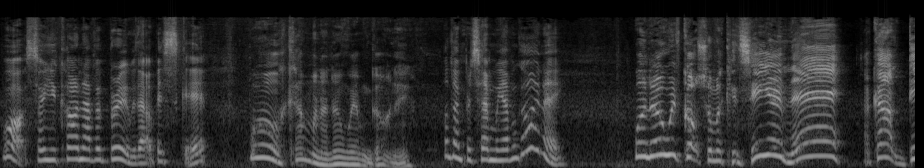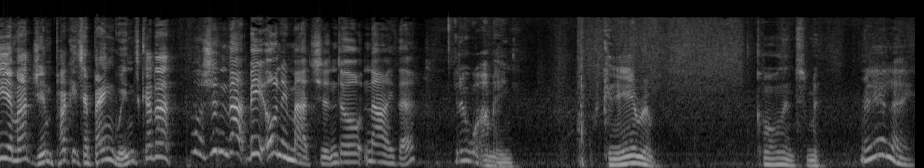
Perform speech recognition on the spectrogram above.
What? So you can't have a brew without a biscuit? Well, come on, I know we haven't got any. Well, then pretend we haven't got any. Well, no, we've got some. I can see you in there. I can't de-imagine packets of penguins, can I? Well, shouldn't that be unimagined or neither? You know what I mean? I can hear them calling to me. Really?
